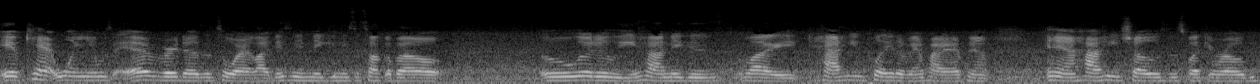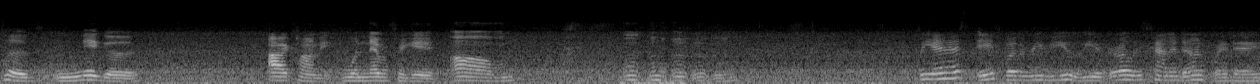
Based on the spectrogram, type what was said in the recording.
if Katt Williams ever does a tour, like this nigga needs to talk about literally how niggas like how he played a vampire pimp and how he chose this fucking role because nigga iconic will never forget um Mm-mm-mm-mm-mm. But yeah, that's it for the review. Your girl is kind of done for today.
